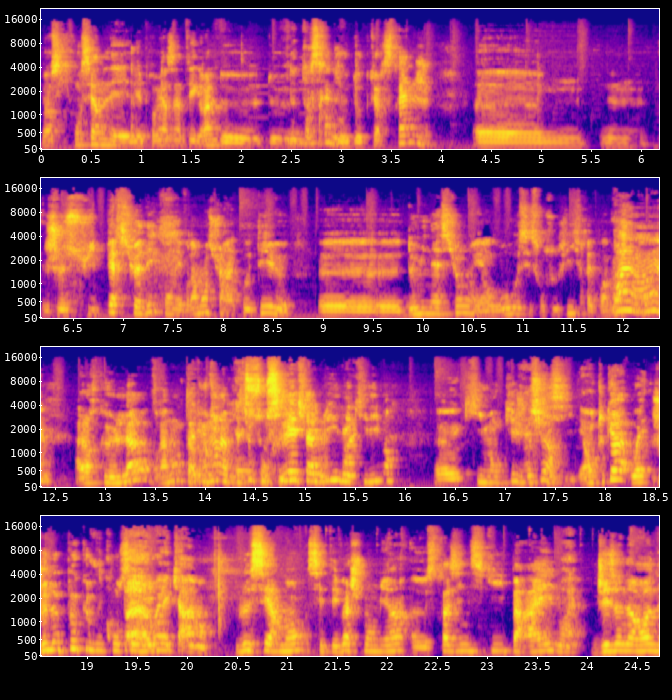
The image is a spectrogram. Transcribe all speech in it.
mais en ce qui concerne les, premières intégrales de, Doctor Strange, euh, je suis persuadé qu'on est vraiment sur un côté euh, euh, domination et en gros c'est son souci, il ferait point Alors que là, vraiment, tu as vraiment l'impression qu'on rétablit l'équilibre. Qui manquait jusqu'ici. Et en tout cas, ouais, je ne peux que vous conseiller bah ouais, carrément. le serment, c'était vachement bien. Straczynski, pareil. Jason Aaron,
